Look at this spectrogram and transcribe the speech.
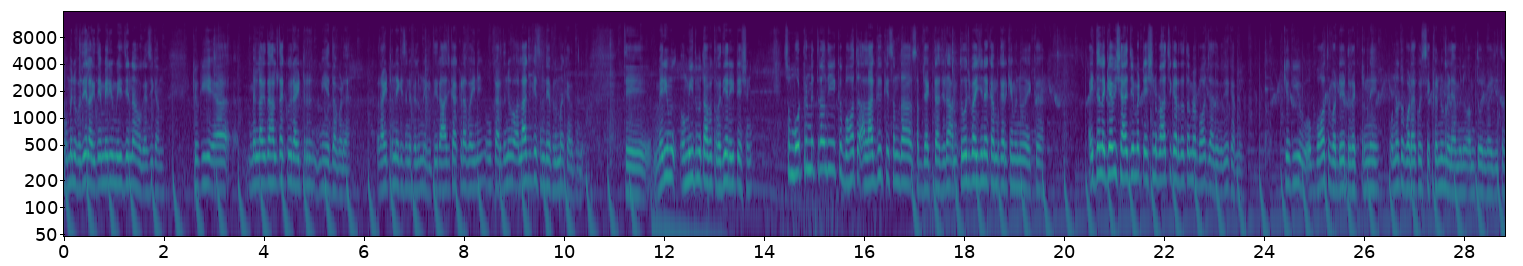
ਉਹ ਮੈਨੂੰ ਵਧੀਆ ਲੱਗਦੀ ਹੈ। ਮੇਰੀ ਉਮੀਦ ਜਿੰਨਾ ਹੋ ਗਿਆ ਸੀ ਕੰਮ। ਕਿਉਂਕਿ ਮੈਨੂੰ ਲੱਗਦਾ ਹਾਲ ਤੱਕ ਕੋਈ ਰਾਈਟਰ ਨਹੀਂ ਇਦਾਂ ਬਣਿਆ। ਰਾਈਟਰ ਨੇ ਕਿਸੇ ਨੇ ਫਿਲਮ ਨਹੀਂ ਕੀਤੀ। ਰਾਜ ਕਾਕੜਾ ਬਾਈ ਨੇ। ਉਹ ਕਰਦੇ ਨੇ। ਉਹ ਅਲੱਗ ਕਿਸਮ ਦੀਆਂ ਫਿਲਮਾਂ ਕਰਦੇ ਨੇ। ਤੇ ਮੇਰੀ ਉਮੀਦ ਮੁਤਾਬਕ ਵਧੀਆ ਰਹੀ ਟੇਸ਼ਨ ਸੋ ਮੋਟਰ ਮਿੱਤਰਾਂ ਦੀ ਇੱਕ ਬਹੁਤ ਅਲੱਗ ਕਿਸਮ ਦਾ ਸਬਜੈਕਟ ਆ ਜਿਹੜਾ ਅਮਤੋਜ ਬਾਈ ਜੀ ਨੇ ਕੰਮ ਕਰਕੇ ਮੈਨੂੰ ਇੱਕ ਇਦਾਂ ਲੱਗਿਆ ਵੀ ਸ਼ਾਇਦ ਜੇ ਮੈਂ ਟੇਸ਼ਨ ਬਾਅਦ ਚ ਕਰਦਾ ਤਾਂ ਮੈਂ ਬਹੁਤ ਜ਼ਿਆਦਾ ਵਧੀਆ ਕਰਨੀ। ਕਿਉਂਕਿ ਉਹ ਬਹੁਤ ਵੱਡੇ ਡਾਇਰੈਕਟਰ ਨੇ। ਉਹਨਾਂ ਤੋਂ ਬੜਾ ਕੁਝ ਸਿੱਖਣ ਨੂੰ ਮਿਲਿਆ ਮੈਨੂੰ ਅਮਤੋਜ ਬਾਈ ਜੀ ਤੋਂ।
